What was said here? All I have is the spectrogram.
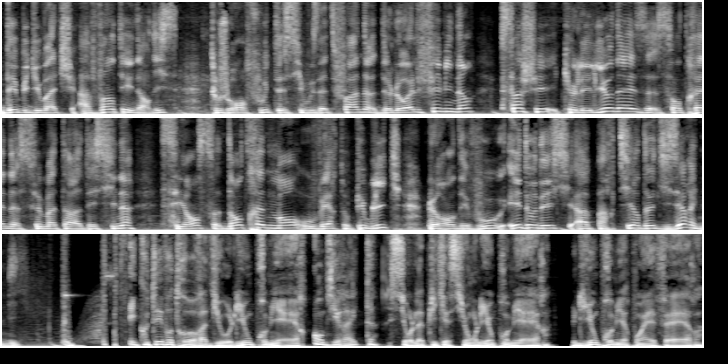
Début du match à 21h10. Toujours en foot, si vous êtes fan de l'OL féminin, sachez que les Lyonnaises s'entraînent ce matin à Dessine. Séance d'entraînement ouverte au public. Le rendez-vous est donné à partir de 10h30. Écoutez votre radio Lyon Première en direct sur l'application Lyon Première, lyonpremière.fr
